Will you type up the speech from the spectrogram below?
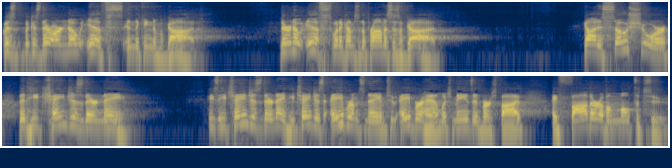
Because, because there are no ifs in the kingdom of God. There are no ifs when it comes to the promises of God. God is so sure that he changes their name. He's, he changes their name. He changes Abram's name to Abraham, which means in verse 5, a father of a multitude.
